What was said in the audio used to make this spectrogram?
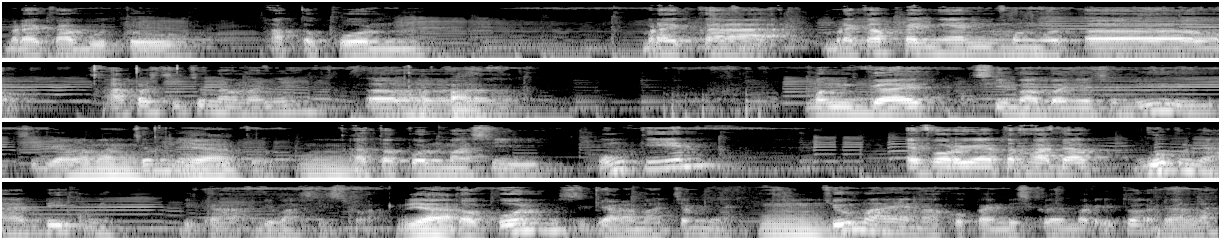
mereka butuh ataupun mereka mereka pengen mengu- eh, apa sih itu namanya Apa? menggait si mabanya sendiri segala Hmm, macamnya iya. gitu Hmm. ataupun masih mungkin euforia terhadap gue punya adik nih di di mahasiswa. Ya. Ataupun segala macamnya. Hmm. Cuma yang aku pengen disclaimer itu adalah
